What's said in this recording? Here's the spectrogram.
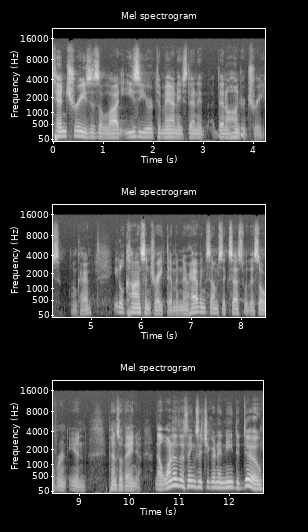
10 trees is a lot easier to manage than, it, than 100 trees. Okay? It'll concentrate them, and they're having some success with this over in, in Pennsylvania. Now, one of the things that you're going to need to do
